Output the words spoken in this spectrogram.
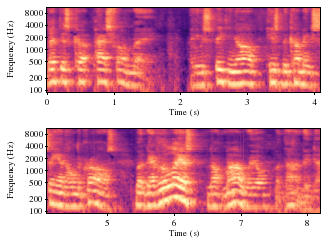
let this cup pass from me. And he was speaking of his becoming sin on the cross. But nevertheless, not my will, but thine be done.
